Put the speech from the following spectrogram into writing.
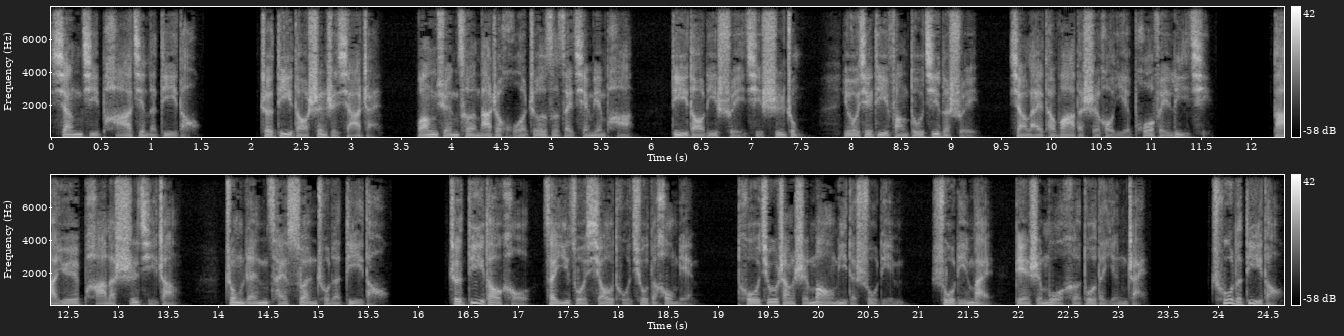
相继爬进了地道。这地道甚是狭窄，王玄策拿着火折子在前面爬。地道里水气湿重，有些地方都积了水，想来他挖的时候也颇费力气。大约爬了十几丈，众人才算出了地道。这地道口在一座小土丘的后面，土丘上是茂密的树林，树林外便是莫赫多的营寨。出了地道，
